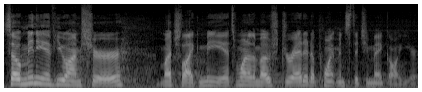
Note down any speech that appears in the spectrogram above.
so many of you, I'm sure, much like me, it's one of the most dreaded appointments that you make all year.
